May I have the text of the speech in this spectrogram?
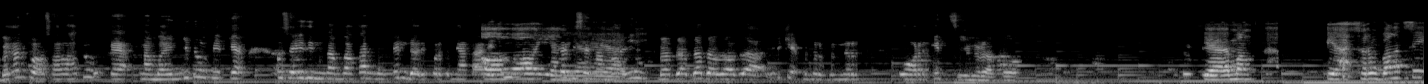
Bahkan kalau salah tuh kayak nambahin gitu loh Fit. Kayak oh saya izin menambahkan mungkin dari pertanyaan oh, itu iya, kita iya, bisa iya. nambahin bla bla bla bla bla bla. Jadi kayak bener-bener worth it sih menurut aku. Ya emang ya seru banget sih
